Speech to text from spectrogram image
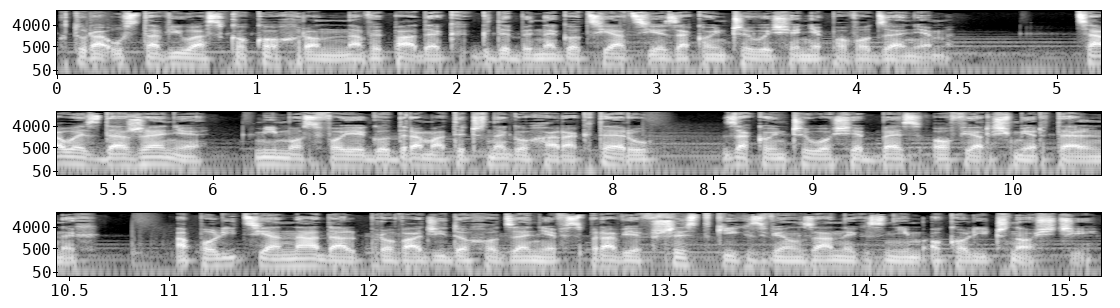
która ustawiła skokochron na wypadek, gdyby negocjacje zakończyły się niepowodzeniem. Całe zdarzenie, mimo swojego dramatycznego charakteru, zakończyło się bez ofiar śmiertelnych, a policja nadal prowadzi dochodzenie w sprawie wszystkich związanych z nim okoliczności.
